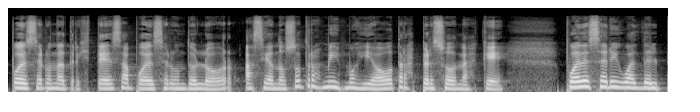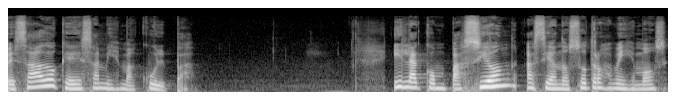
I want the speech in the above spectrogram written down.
puede ser una tristeza, puede ser un dolor hacia nosotros mismos y a otras personas que puede ser igual del pesado que esa misma culpa y la compasión hacia nosotros mismos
